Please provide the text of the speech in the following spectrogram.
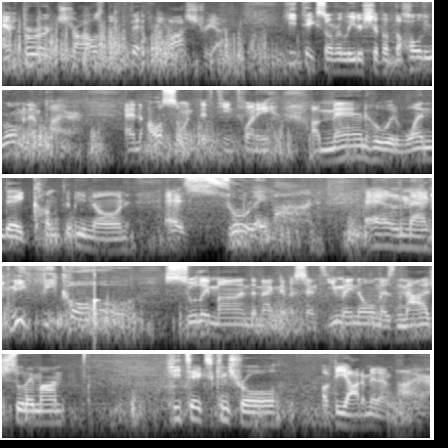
Emperor Charles V of Austria. He takes over leadership of the Holy Roman Empire. And also in 1520, a man who would one day come to be known as Suleiman El Magnifico. Suleiman the Magnificent. You may know him as Naj Suleiman. He takes control of the Ottoman Empire.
